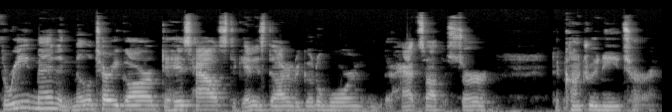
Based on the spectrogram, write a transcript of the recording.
three men in military garb to his house to get his daughter to go to war. And their hats off to sir. The country needs her.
